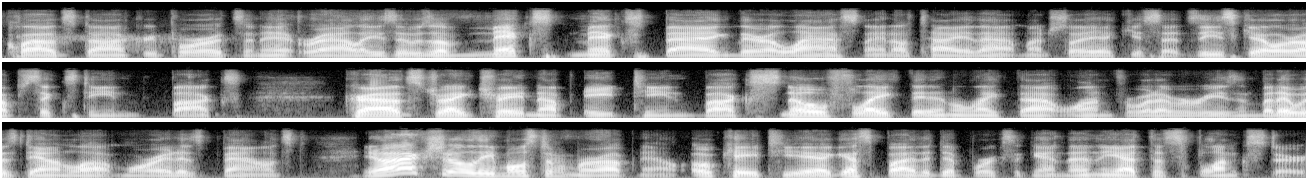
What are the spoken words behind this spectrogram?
cloud stock reports, and it rallies. It was a mixed mixed bag there last night. I'll tell you that much. So like you said, Zscaler up 16 bucks. CrowdStrike trading up 18 bucks. Snowflake, they didn't like that one for whatever reason, but it was down a lot more. It has bounced. You know, actually, most of them are up now. OKTA, I guess, buy the dip works again. Then you got the Splunkster,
